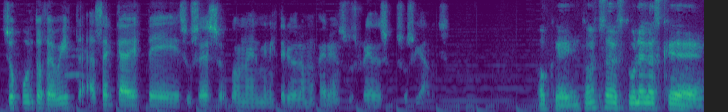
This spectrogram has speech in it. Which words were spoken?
Sus puntos de vista acerca de este suceso con el Ministerio de la Mujer en sus redes sociales. Ok, entonces tú legas que,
